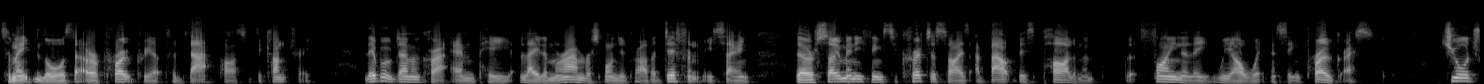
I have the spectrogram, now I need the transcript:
to make laws that are appropriate for that part of the country. Liberal Democrat MP Layla Moran responded rather differently, saying, There are so many things to criticise about this Parliament, but finally we are witnessing progress. George,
